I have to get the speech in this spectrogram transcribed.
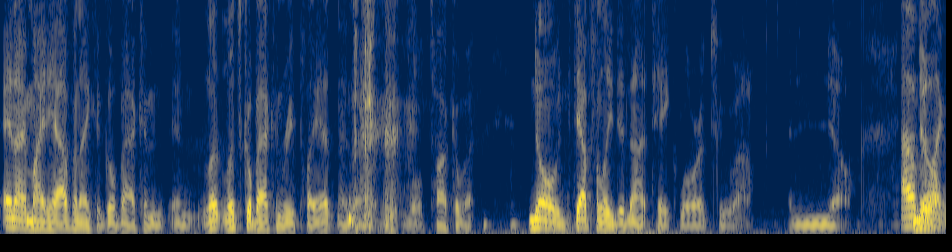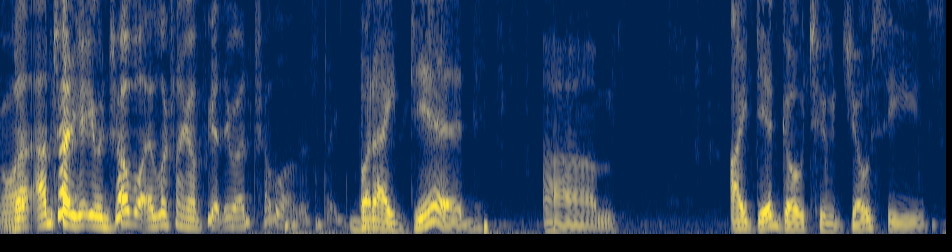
And I might have, and I could go back and, and let, let's go back and replay it, and uh, we'll- talk about. No, definitely did not take Laura to. Uh, no, I would be No, like, well, but- I'm trying to get you in trouble. It looks like I'm getting you in trouble on this thing. but I did. Um, I did go to Josie's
